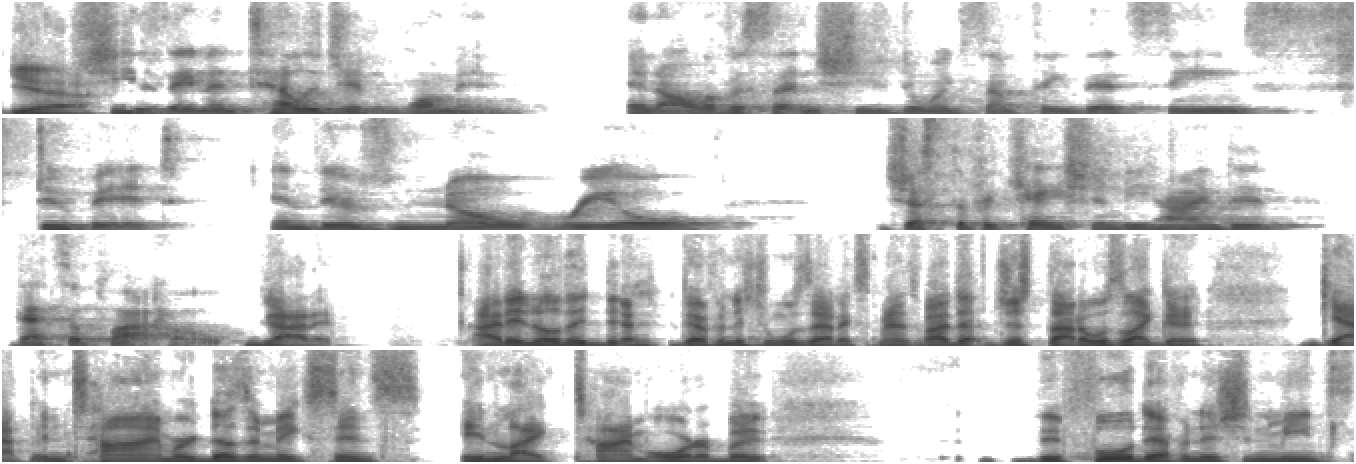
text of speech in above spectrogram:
Yeah, she is an intelligent woman and all of a sudden she's doing something that seems stupid and there's no real justification behind it that's a plot hole got it. I didn't know the de- definition was that expansive. I d- just thought it was like a gap in time or it doesn't make sense in like time order, but the full definition means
